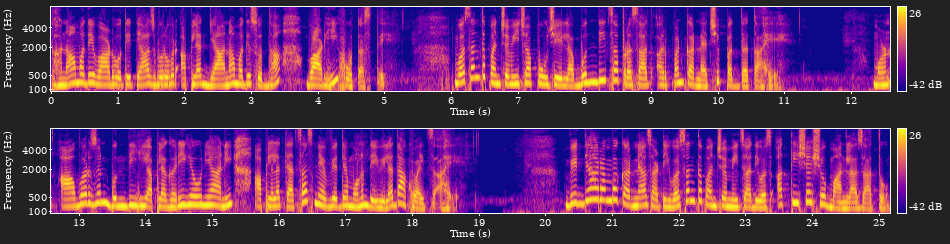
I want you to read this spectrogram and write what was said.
धनामध्ये वाढ होते त्याचबरोबर आपल्या ज्ञानामध्ये सुद्धा वाढ ही होत असते. वसंत पंचमीच्या पूजेला बुंदीचा प्रसाद अर्पण करण्याची पद्धत आहे. म्हणून आवर्जून बुंदी ही आपल्या घरी घेऊन या आणि आपल्याला त्याचाच नैवेद्य म्हणून देवीला दाखवायचा आहे. विद्यारंभ करण्यासाठी वसंत पंचमीचा दिवस अतिशय शुभ मानला जातो.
